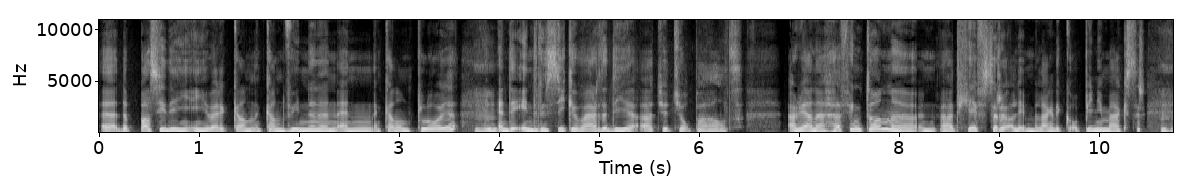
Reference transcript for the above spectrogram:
uh, de passie die je in je werk kan, kan vinden en, en kan ontplooien, mm -hmm. en de intrinsieke waarde die je uit je job haalt. Ariana Huffington, eh, een uitgeefster, alleen een belangrijke opiniemaakster, mhm.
